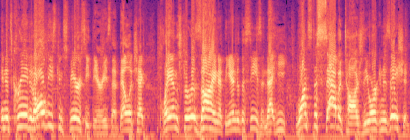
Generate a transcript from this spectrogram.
And it's created all these conspiracy theories that Belichick plans to resign at the end of the season, that he wants to sabotage the organization,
